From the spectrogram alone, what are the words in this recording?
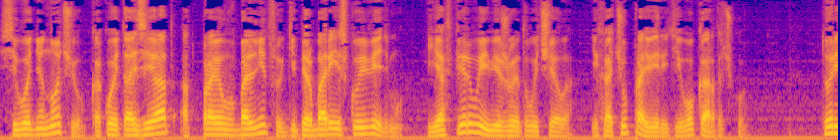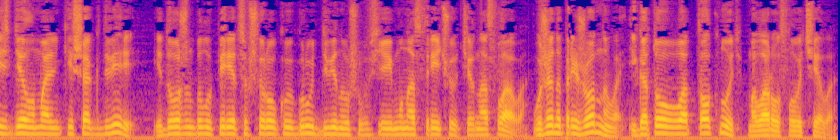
«Сегодня ночью какой-то азиат отправил в больницу гиперборейскую ведьму. Я впервые вижу этого чела и хочу проверить его карточку». Тори сделал маленький шаг к двери и должен был упереться в широкую грудь двинувшегося ему навстречу Чернослава, уже напряженного и готового оттолкнуть малорослого чела.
